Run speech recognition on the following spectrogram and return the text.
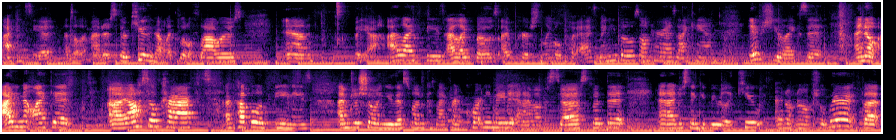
I can see it that's all that matters they're cute they got like little flowers and but yeah, I like these. I like bows. I personally will put as many bows on her as I can if she likes it. I know I didn't like it. I also packed a couple of beanies. I'm just showing you this one because my friend Courtney made it and I'm obsessed with it and I just think it'd be really cute. I don't know if she'll wear it, but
